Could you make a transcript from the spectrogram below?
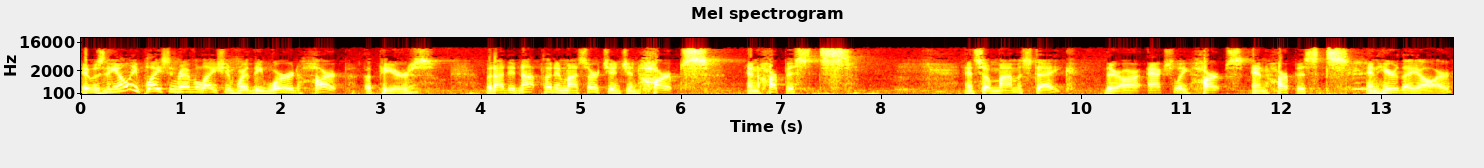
It was the only place in Revelation where the word harp appears, but I did not put in my search engine harps and harpists. And so, my mistake, there are actually harps and harpists, and here they are.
